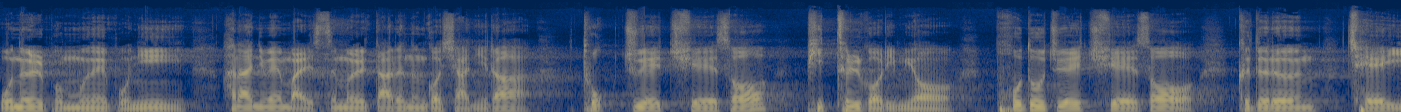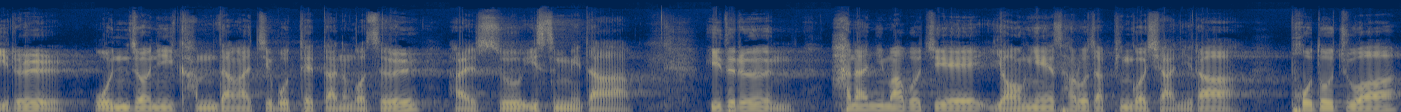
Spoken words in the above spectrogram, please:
오늘 본문에 보니 하나님의 말씀을 따르는 것이 아니라 독주에 취해서 비틀거리며 포도주에 취해서 그들은 제 일을 온전히 감당하지 못했다는 것을 알 수 있습니다. 이들은 하나님 아버지의 영에 사로잡힌 것이 아니라 포도주와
